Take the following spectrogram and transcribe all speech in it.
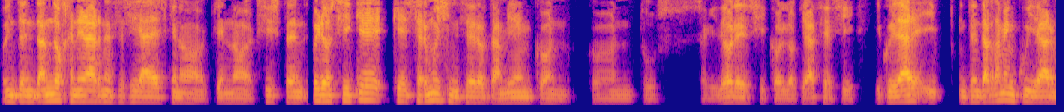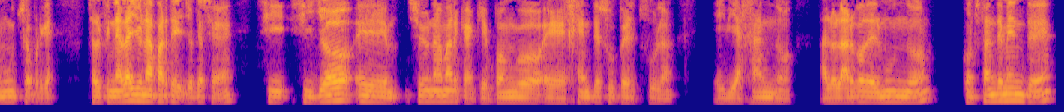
o intentando generar necesidades que no, que no existen. Pero sí que, que ser muy sincero también con, con, tus seguidores y con lo que haces y, y cuidar, y intentar también cuidar mucho, porque al final hay una parte, yo qué sé, ¿eh? si, si yo eh, soy una marca que pongo eh, gente súper chula y viajando a lo largo del mundo constantemente,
